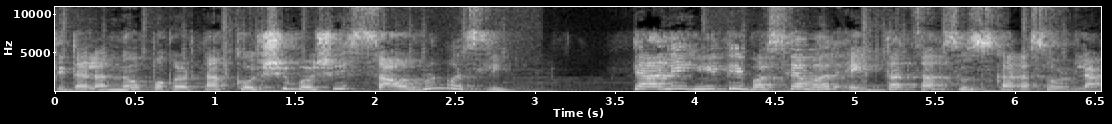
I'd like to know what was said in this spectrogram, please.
ती त्याला न पकडता कशी बशी सावरून बसली. त्यानेही ती बसल्यावर एकदाचा सुस्कारा सोडला.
